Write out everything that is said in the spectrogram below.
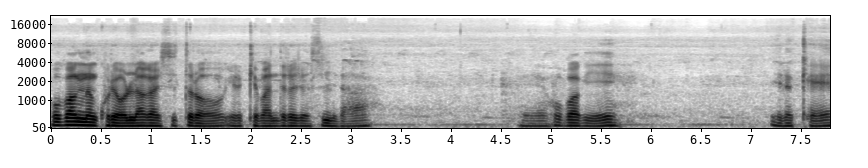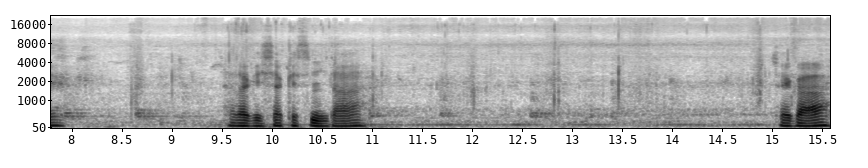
호박넝쿨에 올라갈 수 있도록 이렇게 만들어졌습니다. 네, 호박이 이렇게 자라기 시작했습니다. 제가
